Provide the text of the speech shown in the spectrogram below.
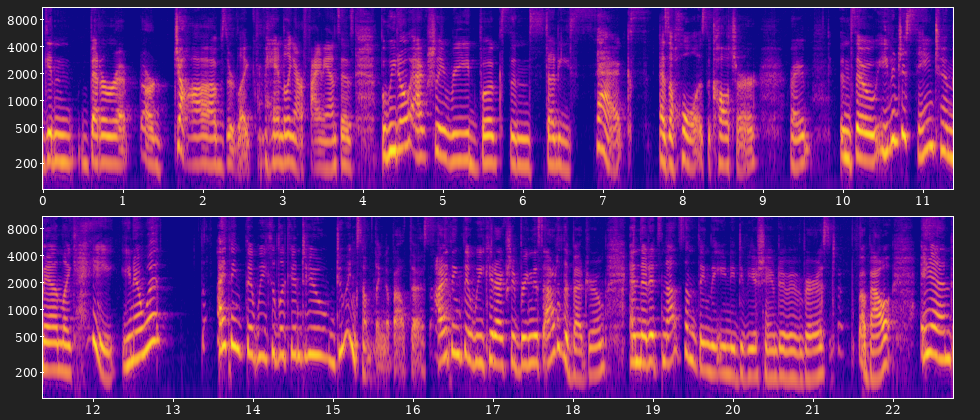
getting better at our jobs or like handling our finances, but we don't actually read books and study sex as a whole, as a culture, right? And so, even just saying to a man, like, hey, you know what? I think that we could look into doing something about this. I think that we could actually bring this out of the bedroom and that it's not something that you need to be ashamed of embarrassed about. And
